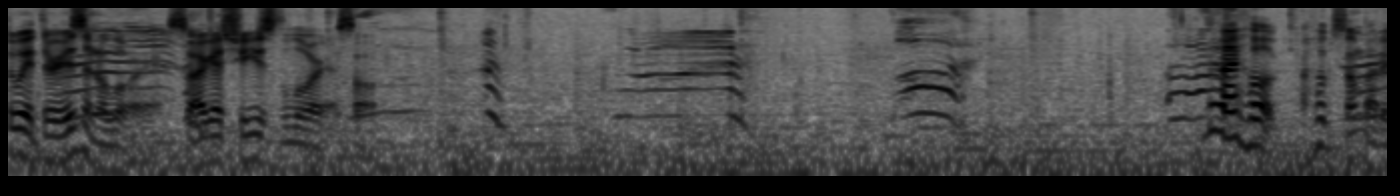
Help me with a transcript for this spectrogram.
So wait, there isn't a Laurie. So I guess she's the I saw. Did I hook? I hooked somebody.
